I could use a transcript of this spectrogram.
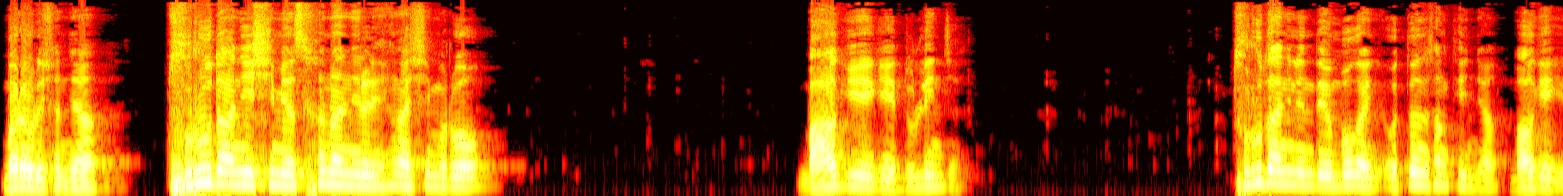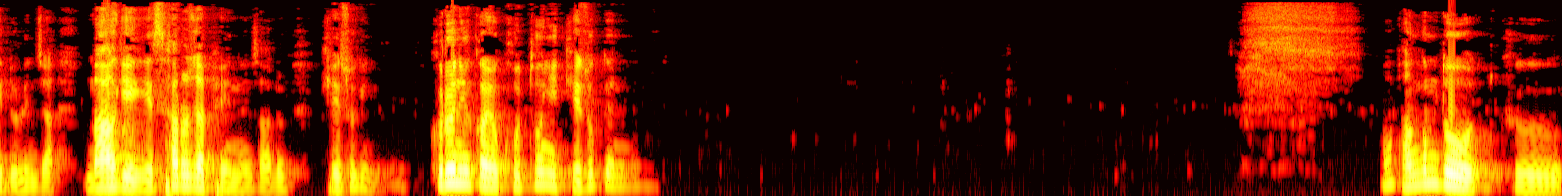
뭐라 그러셨냐? 두루 다니시며 선한 일을 행하심으로 마귀에게 눌린 자. 두루 다니는데 뭐가 어떤 상태 있냐? 마귀에게 눌린 자, 마귀에게 사로잡혀 있는 사람 계속 있는 거예요. 그러니까요, 고통이 계속되는 거예요. 어, 방금도 그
